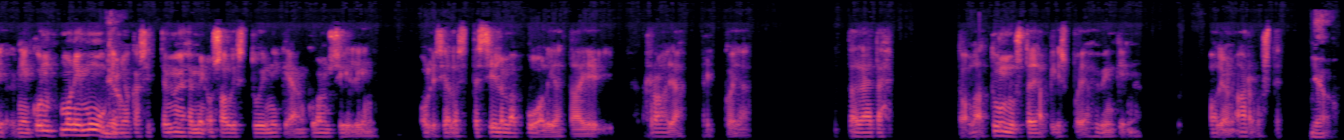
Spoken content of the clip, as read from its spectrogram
Ja niin kuin moni muukin, Joo. joka sitten myöhemmin osallistui Nikean konsiiliin, oli siellä sitten silmäpuolia tai raajarikkoja tai näitä tunnustajapiispoja hyvinkin paljon arvostettu. Joo.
